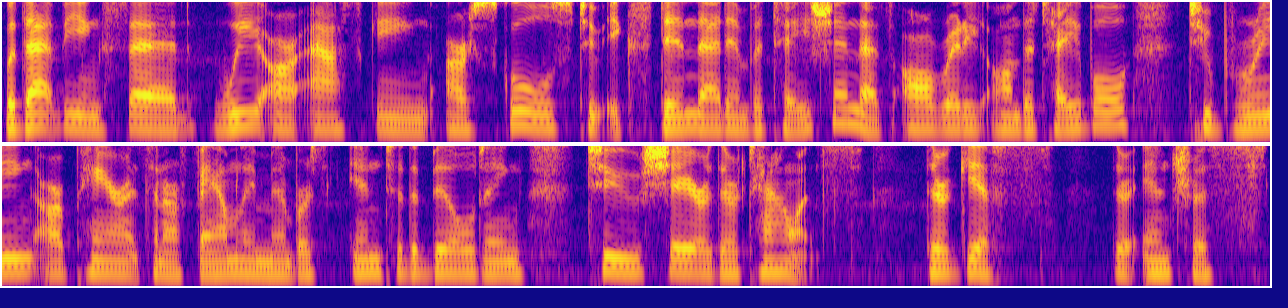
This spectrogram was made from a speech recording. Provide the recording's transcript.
With that being said, we are asking our schools to extend that invitation that's already on the table to bring our parents and our family members into the building to share their talents, their gifts, their interests,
